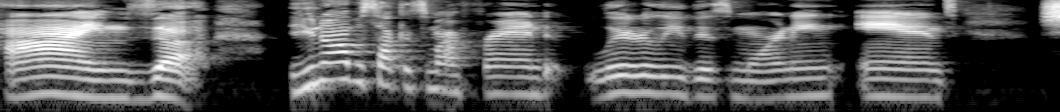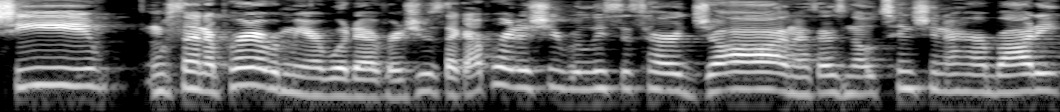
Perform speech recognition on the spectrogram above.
times. You know, I was talking to my friend literally this morning, and she was saying a prayer over me or whatever. And she was like, I pray that she releases her jaw and that there's no tension in her body.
